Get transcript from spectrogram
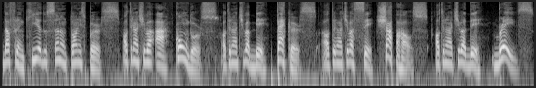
da franquia do San Antonio Spurs? Alternativa A, Condors. Alternativa B, Packers. Alternativa C, Chaparrals. Alternativa D, Braves.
